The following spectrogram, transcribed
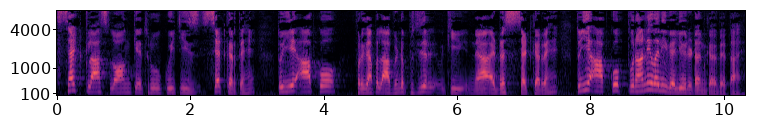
سیٹ کلاس لانگ کے تھرو کوئی چیز سیٹ کرتے ہیں، تو یہ آپ کو فار ایگزامپل آپ ونڈو پروسیجر کی نیا ایڈریس سیٹ کر رہے ہیں، تو یہ آپ کو پرانے والی ویلو ریٹرن کر دیتا ہے۔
